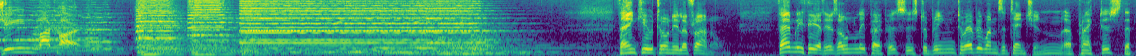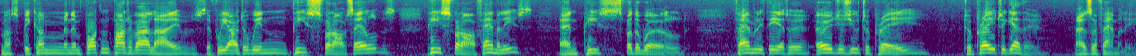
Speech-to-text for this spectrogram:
Gene Lockhart. Thank you, Tony Lafrano. Family Theatre's only purpose is to bring to everyone's attention a practice that must become an important part of our lives if we are to win peace for ourselves, peace for our families, and peace for the world. Family Theatre urges you to pray, to pray together as a family.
